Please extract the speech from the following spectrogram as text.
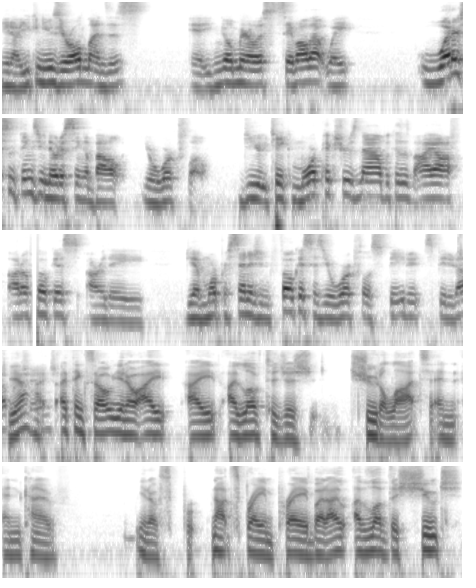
You know, you can use your old lenses. Eh, you can go mirrorless, save all that weight. What are some things you're noticing about your workflow? Do you take more pictures now because of eye off autofocus? Are they do you have more percentage in focus as your workflow speeded speeded up? Yeah, I, I, think so. You know, I I I love to just shoot a lot and and kind of you know sp- not spray and pray, but I I love to shoot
